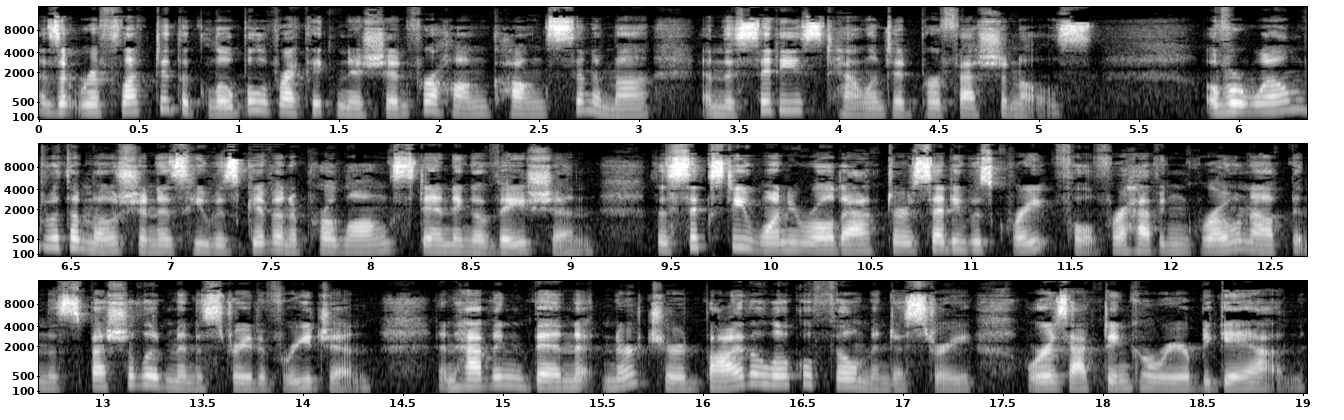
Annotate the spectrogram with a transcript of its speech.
as it reflected the global recognition for Hong Kong cinema and the city's talented professionals. Overwhelmed with emotion as he was given a prolonged standing ovation, the 61 year old actor said he was grateful for having grown up in the special administrative region and having been nurtured by the local film industry where his acting career began.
